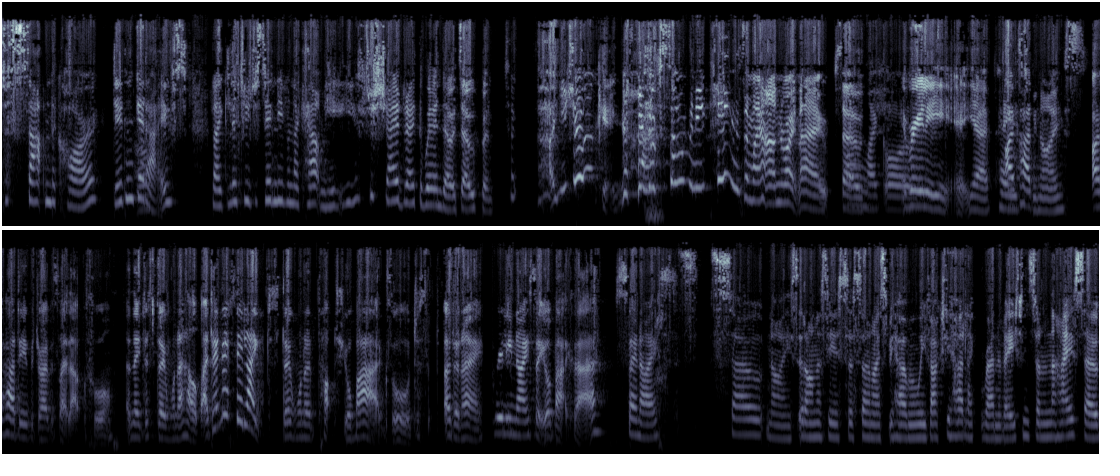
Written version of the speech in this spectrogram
just sat in the car, didn't get oh. out, like literally just didn't even like help me. He, he just shouted out the window, "It's open." So are you joking? I have so many things in my hand right now. So, oh my god, it really, yeah, pays I've had, to be nice. I've had Uber drivers like that before, and they just don't want to help. I don't know if they like just don't want to touch your bags or just I don't know. Really nice that you're back there. So nice. Oh, so nice. It honestly is just so nice to be home. And we've actually had like renovations done in the house. So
